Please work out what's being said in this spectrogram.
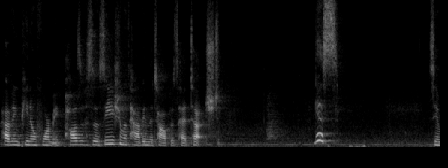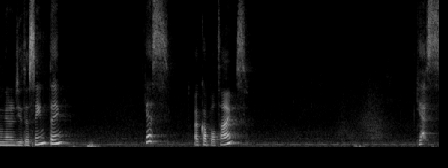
having Pinot form a positive association with having the top of his head touched. Yes. See, I'm going to do the same thing. Yes, a couple times. Yes.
